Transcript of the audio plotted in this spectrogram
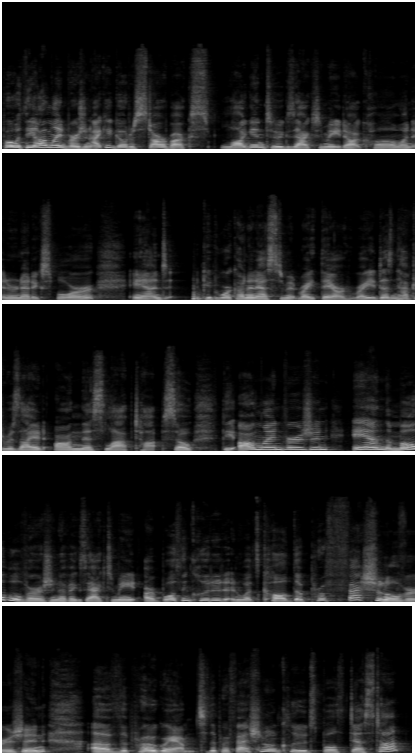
But with the online version, I could go to Starbucks, log into Xactimate.com on Internet Explorer, and could work on an estimate right there, right? It doesn't have to reside on this laptop. So the online version and the mobile version of Xactimate are both included in what's called the professional version of the program. So the professional includes both desktop,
